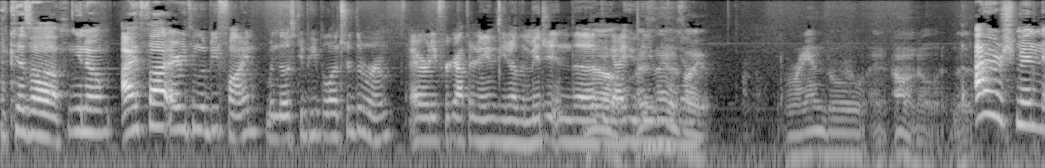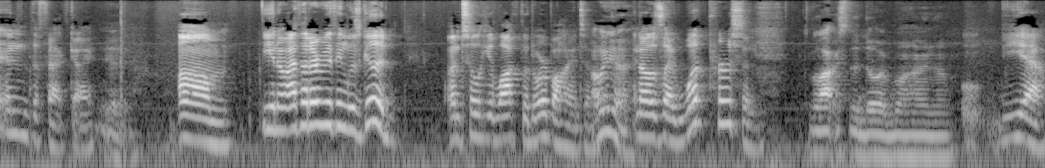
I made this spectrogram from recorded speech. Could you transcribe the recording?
Because uh, you know, I thought everything would be fine when those two people entered the room. I already forgot their names. You know, the midget and the, the guy who his gave me name the was like Randall, and I don't know. The, Irishman and the fat guy. yeah. Um, you know, I thought everything was good until he locked the door behind him. Oh yeah. And I was like, what person? Locks the door behind them. Yeah.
